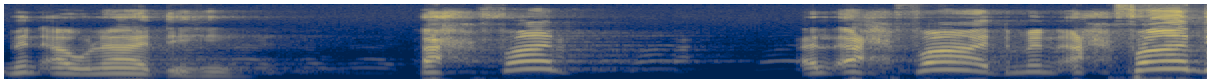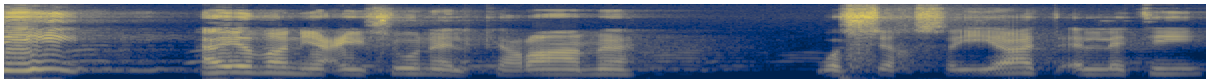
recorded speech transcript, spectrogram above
من أولاده. أحفاد الأحفاد من أحفاده أيضا يعيشون الكرامة والشخصيات التي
